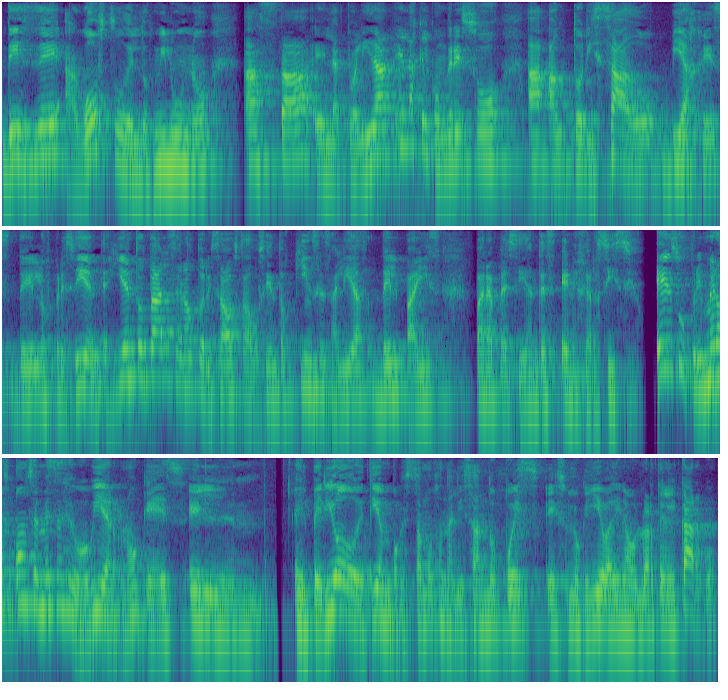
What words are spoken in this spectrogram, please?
desde agosto del 2001 hasta eh, la actualidad en las que el Congreso ha autorizado viajes de los presidentes y en total se han autorizado hasta 215 salidas del país para presidentes en ejercicio. En sus primeros 11 meses de gobierno, que es el, el periodo de tiempo que estamos analizando, pues es lo que lleva Dina Boluarte en el cargo,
